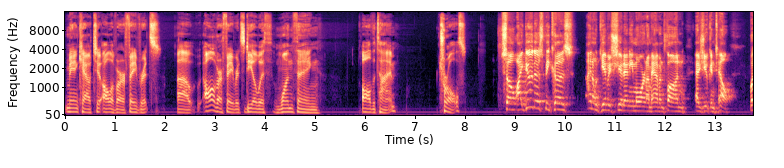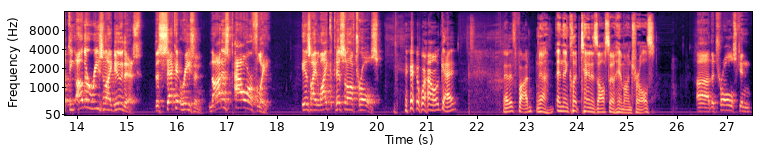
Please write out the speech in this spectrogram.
Mancow to all of our favorites. Uh, all of our favorites deal with one thing all the time trolls. So I do this because I don't give a shit anymore and I'm having fun, as you can tell. But the other reason I do this, the second reason, not as powerfully, is I like pissing off trolls. wow, okay. That is fun. Yeah. And then clip 10 is also him on trolls. Uh, the trolls can,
